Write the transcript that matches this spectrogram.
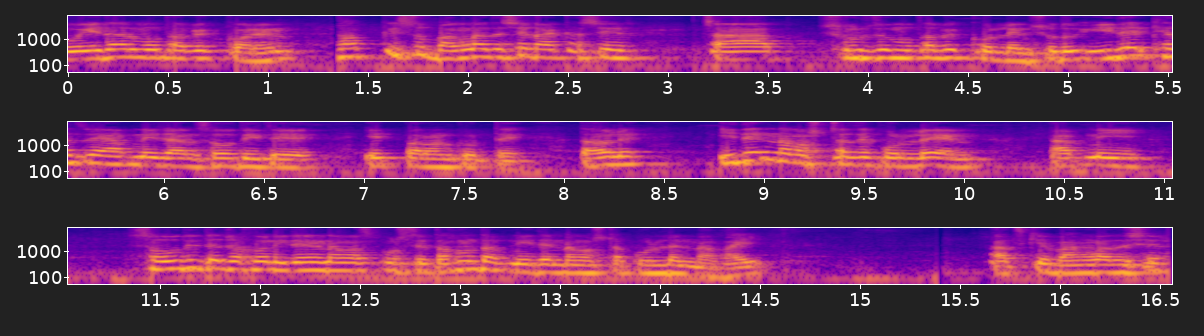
ওয়েদার মোতাবেক করেন। সব কিছু বাংলাদেশের আকাশের চাঁদ, সূর্য মোতাবেক করলেন। শুধু ঈদের ক্ষেত্রে আপনি যান সৌদিতে ঈদ পালন করতে। তাহলে ঈদের নামাজটা যে পড়লেন আপনি সৌদিতে যখন ঈদের নামাজ পড়ছে, তখন তো আপনি ঈদের নামাজটা পড়লেন না ভাই। আজকে বাংলাদেশের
